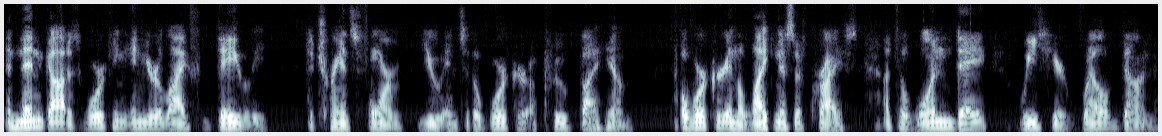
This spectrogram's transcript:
and then God is working in your life daily to transform you into the worker approved by Him a worker in the likeness of Christ, until one day we hear, Well done,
